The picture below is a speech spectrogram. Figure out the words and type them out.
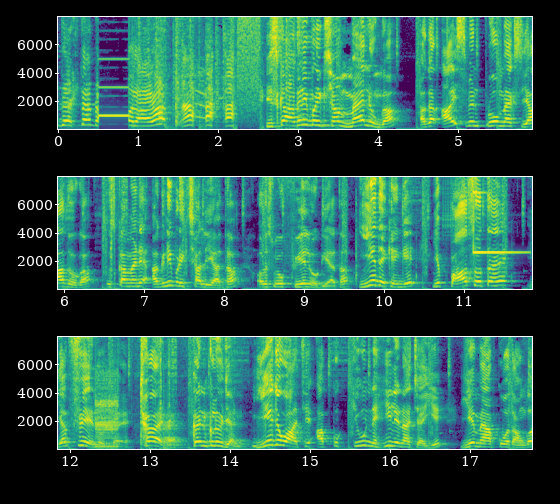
देखते हैं इसका अग्नि परीक्षा मैं लूँगा। अगर आई सेवन प्रो मैक्स याद होगा, उसका मैंने अग्नि परीक्षा लिया था और उसमें वो फेल हो गया था। ये देखेंगे, ये पास होता है या फेल होता है? थर्ड कंक्लूजन ये जो वॉच है, आपको क्यों नहीं लेना चाहिए? ये मैं आपको बताऊँगा।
